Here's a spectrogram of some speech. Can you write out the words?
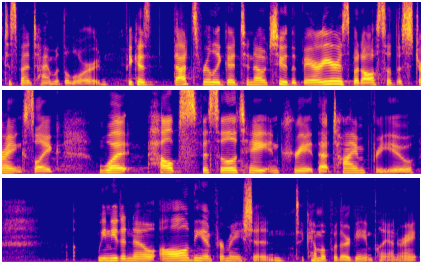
to spend time with the Lord? Because that's really good to know too the barriers, but also the strengths. Like, what helps facilitate and create that time for you? We need to know all the information to come up with our game plan, right?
